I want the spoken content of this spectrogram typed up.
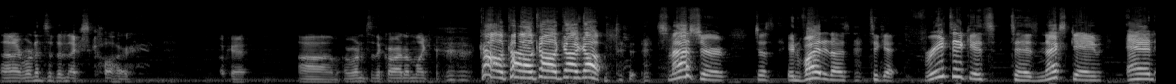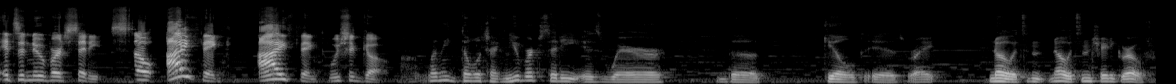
And I run into the next car. okay. Um, I run into the car and I'm like, Kyle, Kyle, Kyle, Kyle, Kyle. Smasher just invited us to get free tickets to his next game, and it's in New Birch City. So I think, I think we should go. Let me double check. New Birch City is where the guild is, right? No, it's in no, it's in Shady Grove.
